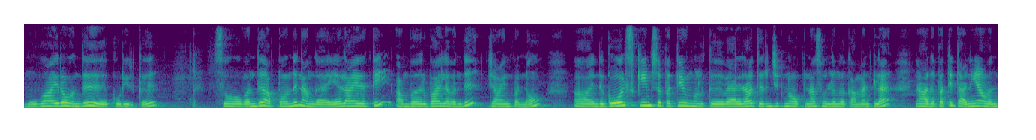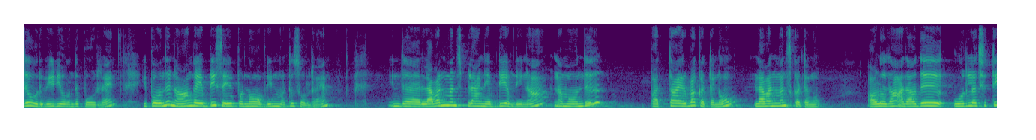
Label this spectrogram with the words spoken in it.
மூவாயிரம் வந்து கூடியிருக்கு. ஸோ வந்து அப்போ வந்து நாங்கள் ஏழாயிரத்தி ஐம்பது ரூபாயில் வந்து ஜாயின் பண்ணோம். இந்த கோல்ட் ஸ்கீம்ஸை பற்றி உங்களுக்கு வேறு ஏதாவது தெரிஞ்சுக்கணும் அப்படின்னா சொல்லுங்கள் கமெண்ட்டில் நான் அதை பற்றி தனியாக வந்து ஒரு வீடியோ வந்து போடுறேன். இப்போ வந்து நாங்கள் எப்படி சேவ் பண்ணோம் அப்படின்னு மட்டும் சொல்கிறேன் இந்த லெவன் மந்த்ஸ் பிளான் எப்படி அப்படின்னா நம்ம வந்து பத்தாயிரரூபா கட்டணும். லெவன் மந்த்ஸ் கட்டணும். அவ்வளோதான் அதாவது ஒரு லட்சத்தி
